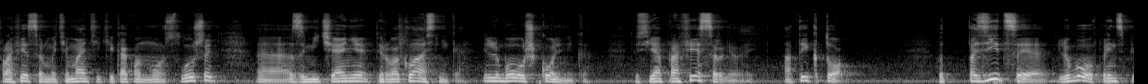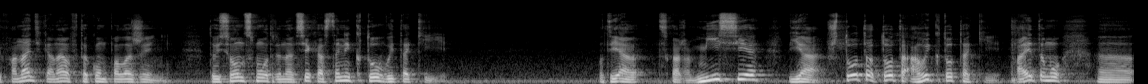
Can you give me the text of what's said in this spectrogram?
профессор математики, как он может слушать э, замечания первоклассника или любого школьника. То есть я профессор, говорит, а ты кто? Вот позиция любого, в принципе, фанатика, она в таком положении. То есть он смотрит на всех остальных, кто вы такие. Вот я, скажем, миссия, я что-то, то-то, а вы кто такие? Поэтому э,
